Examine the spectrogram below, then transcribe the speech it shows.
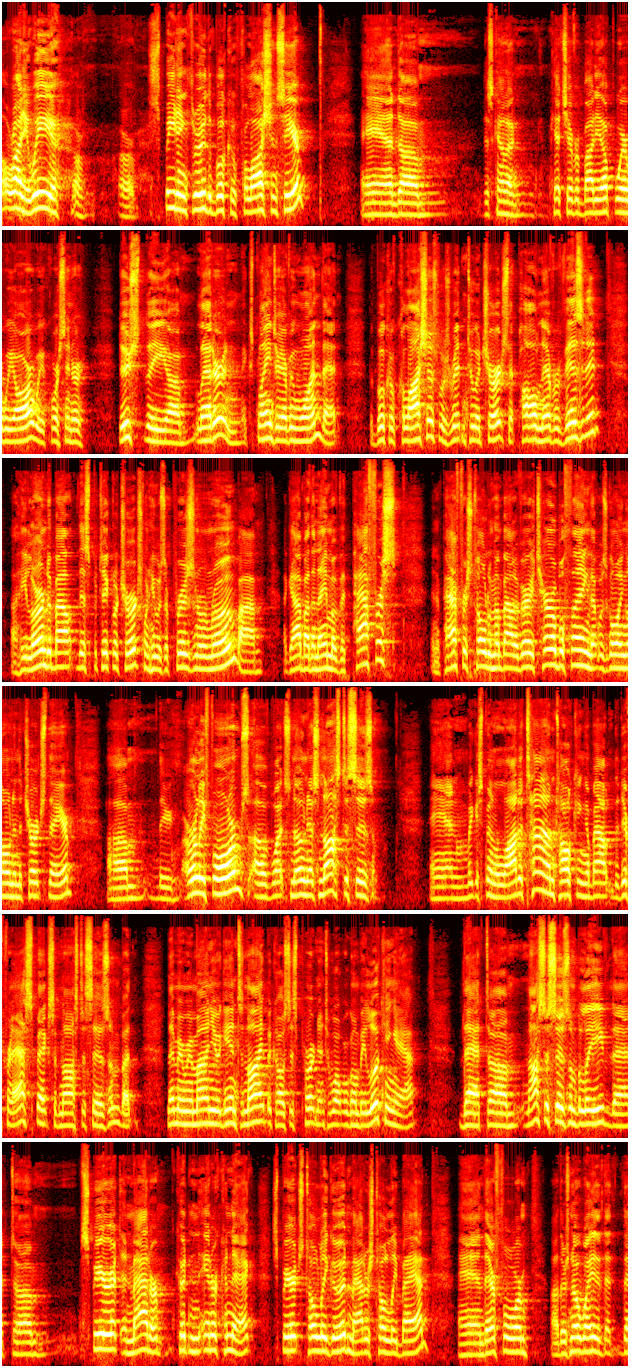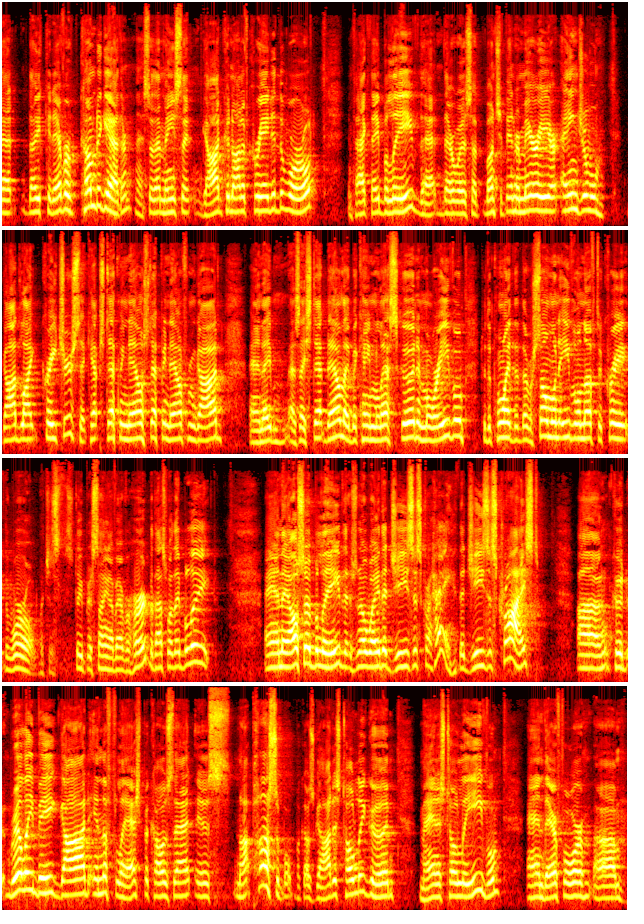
All righty, we are, are, speeding through the book of Colossians here, and um, just kind of catch everybody up where we are. We, of course, introduced the uh, letter and explained to everyone that the book of Colossians was written to a church that Paul never visited. Uh, he learned about this particular church when he was a prisoner in Rome by a guy by the name of Epaphras. And Epaphras told him about a very terrible thing that was going on in the church there um, the early forms of what's known as Gnosticism. And we could spend a lot of time talking about the different aspects of Gnosticism, but let me remind you again tonight, because it's pertinent to what we're going to be looking at, that um, Gnosticism believed that um, spirit and matter couldn't interconnect. Spirit's totally good, matter's totally bad, and therefore uh, there's no way that, that they could ever come together. And so that means that God could not have created the world. In fact, they believed that there was a bunch of intermediary angel godlike creatures that kept stepping down, stepping down from God. And they, as they stepped down, they became less good and more evil to the point that there was someone evil enough to create the world, which is the stupidest thing I've ever heard, but that's what they believed. And they also believed there's no way that Jesus, Christ, hey, that Jesus Christ uh, could really be God in the flesh because that is not possible because God is totally good, man is totally evil, and therefore um,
